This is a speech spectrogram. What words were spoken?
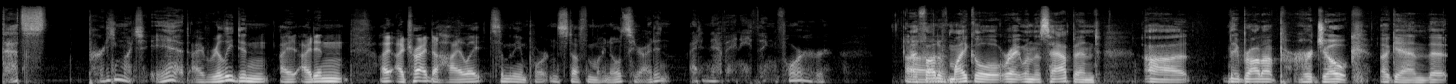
that's pretty much it. I really didn't. I, I didn't. I, I tried to highlight some of the important stuff in my notes here. I didn't. I didn't have anything for her. I thought of Um, Michael right when this happened. Uh, they brought up her joke again that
